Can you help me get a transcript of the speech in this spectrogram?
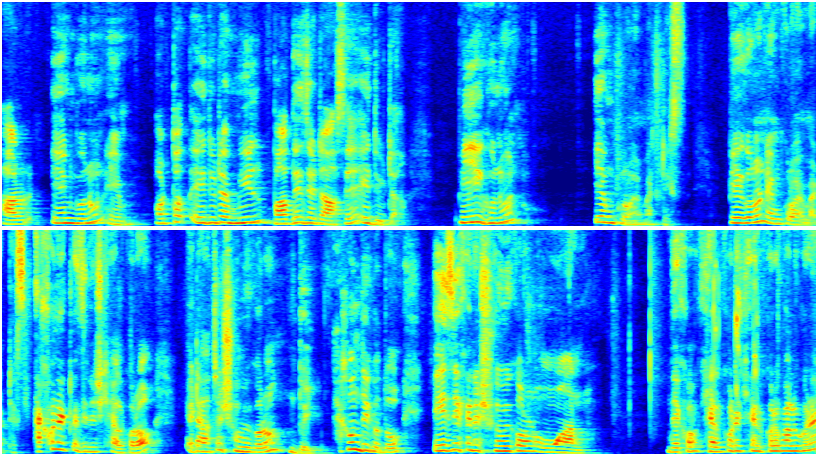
আর এন গুণন এম অর্থাৎ এই দুইটা মিল বাদে যেটা আছে, এই দুইটা। পি গুণন এম ক্রমের ম্যাট্রিক্স পি গুণন এম ক্রমের ম্যাট্রিক্স এখন একটা জিনিস খেয়াল করো, এটা হচ্ছে সমীকরণ দুই। এখন দেখো তো, এই যে এখানে সমীকরণ ওয়ান দেখো, খেয়াল করে খেয়াল করে ভালো করে,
